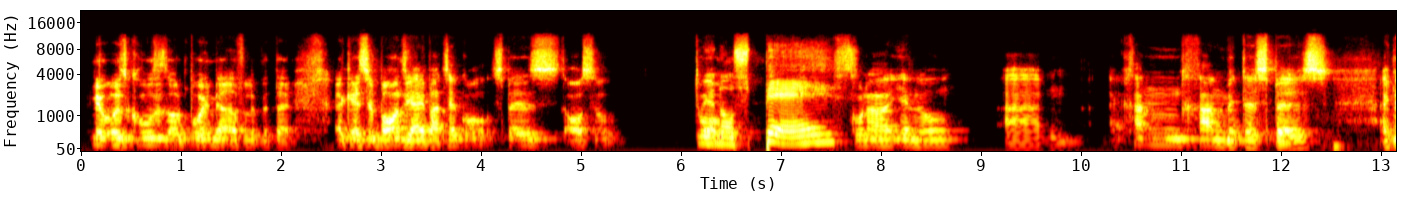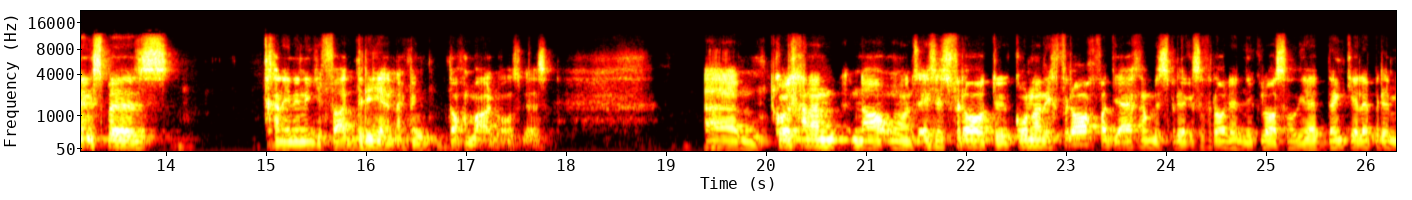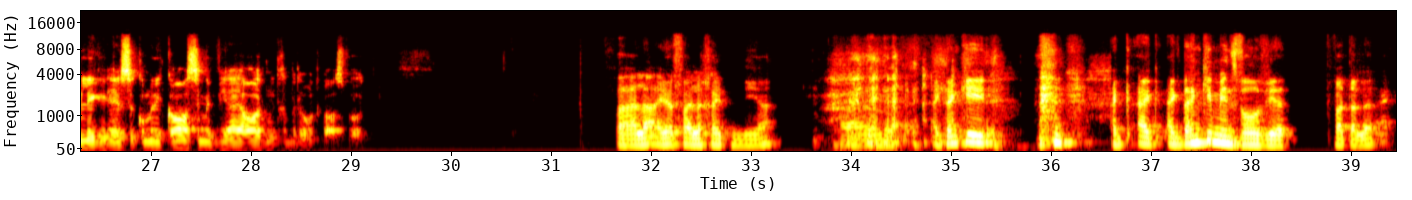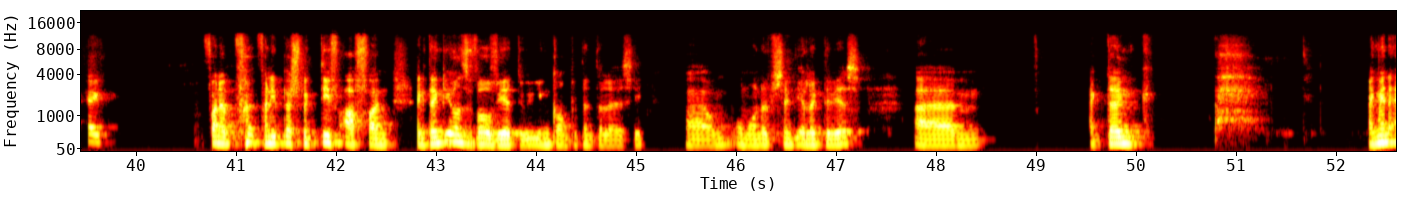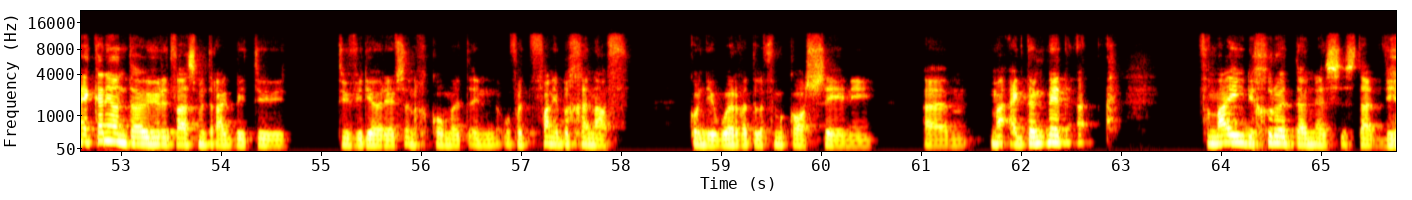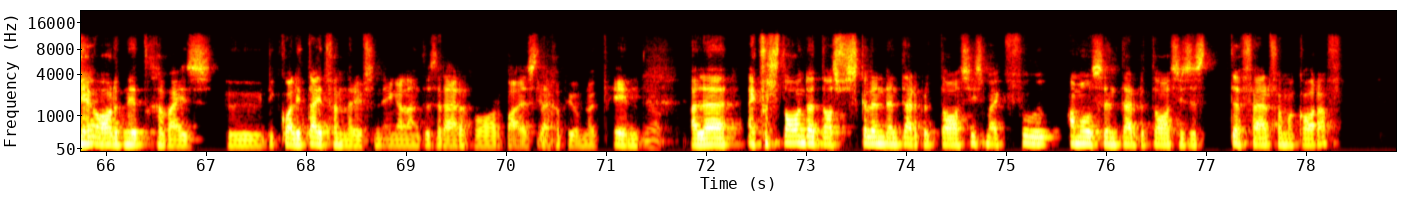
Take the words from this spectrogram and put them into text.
Nee, ons calls is on point afloop tyd. Okay, so Baans jy wat sê call Spurs Arsenal? 2-0 Spurs. Konna 1-0. Ehm ek gaan gaan met die Spurs. Ek dink Spurs gaan hierdie netjie vat 3-1. Ek dink tog 'n baie goals wees. Ehm um, kos gaan dan na ons SS vrae toe. Konna die vraag wat jy gaan bespreek is 'n vraag deur Nicolas sal jy dink julle Premier League ref se kommunikasie met VAR moet gebroadcast word? vir hulle eie veiligheid nee. Ehm ek dink die ek ek ek dink die mens wil weet wat hulle ek van 'n van die perspektief af van ek dink ons wil weet hoe incompetent hulle is nie uh, om om 100% eerlik te wees. Ehm ek dink ek meen ek kan nie onthou hoe dit was met rugby toe toe video refs ingekom het en of dit van die begin af kon jy hoor wat hulle vir mekaar sê nie. Ehm um, maar ek dink net uh, vir my die groot ding is is dat VAR het net gewys hoe die kwaliteit van refs in Engeland is regtig waar baie sleg Ja. op die oomblik en Ja. hulle ek verstaan dat daar's verskillende interpretasies maar ek voel almal se interpretasies is te ver van mekaar af.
